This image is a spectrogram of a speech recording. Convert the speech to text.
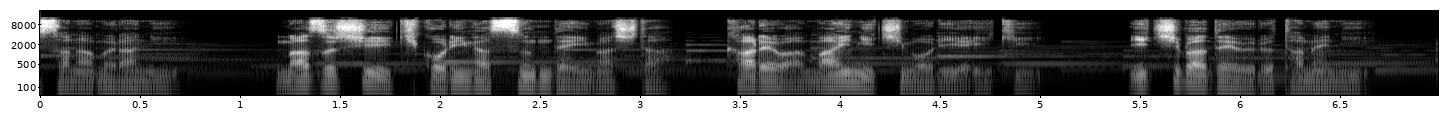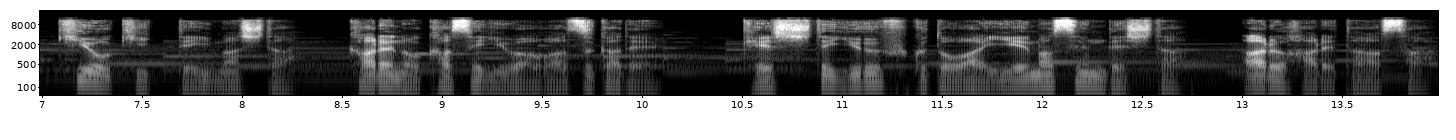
さな村に貧しい木こりが住んでいました。彼は毎日森へ行き市場で売るために木を切っていました。彼の稼ぎはわずかで決して裕福とは言えませんでした。ある晴れた朝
